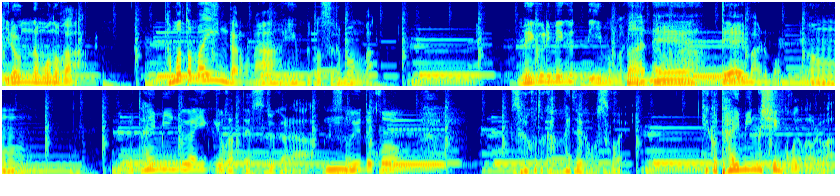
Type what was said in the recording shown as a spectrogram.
いろんなものがたまたまいいんだろうなインプットするもんが。巡り巡っていいもんが来まあてんだろうな。ね。出会いもあるもんね。うん、タイミングがい良かったりするから、ん。そういうとこそういうこと考えてるかもすごい。結構タイミング進行だから俺は。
